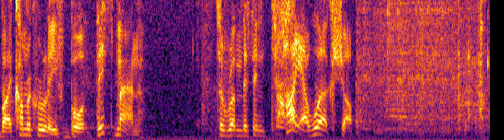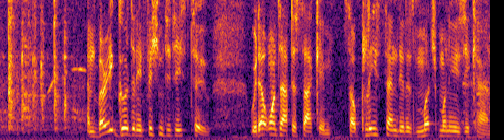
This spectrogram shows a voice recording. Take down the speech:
by Comic Relief bought this man to run this entire workshop. And very good and efficient it is too. We don't want to have to sack him, so please send in as much money as you can.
